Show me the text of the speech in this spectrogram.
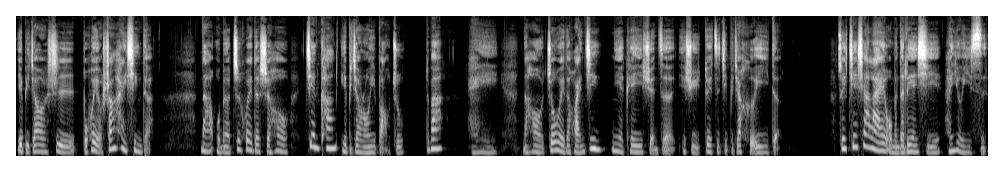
也比较是不会有伤害性的。那我们有智慧的时候，健康也比较容易保住，对吧？嘿，然后周围的环境，你也可以选择，也许对自己比较合意的。所以接下来我们的练习很有意思，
